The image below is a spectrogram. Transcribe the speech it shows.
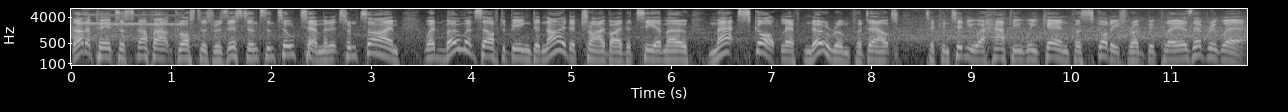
That appeared to snuff out Gloucester's resistance until 10 minutes from time, when moments after being denied a try by the TMO, Matt Scott left no room for doubt to continue a happy weekend for Scottish rugby players everywhere.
